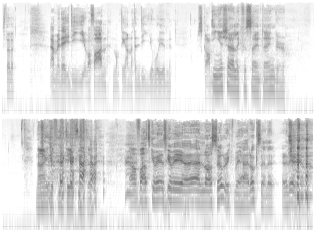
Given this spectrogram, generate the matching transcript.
istället. Nej men det är ju Dio, vad fan. Någonting annat än Dio vore ju en skam. Ingen kärlek för Saint Anger. Nej, definitivt inte. Ja fan ska vi, ska vi, eh, är Lars Ulrik med här också eller? Är det det du menar?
